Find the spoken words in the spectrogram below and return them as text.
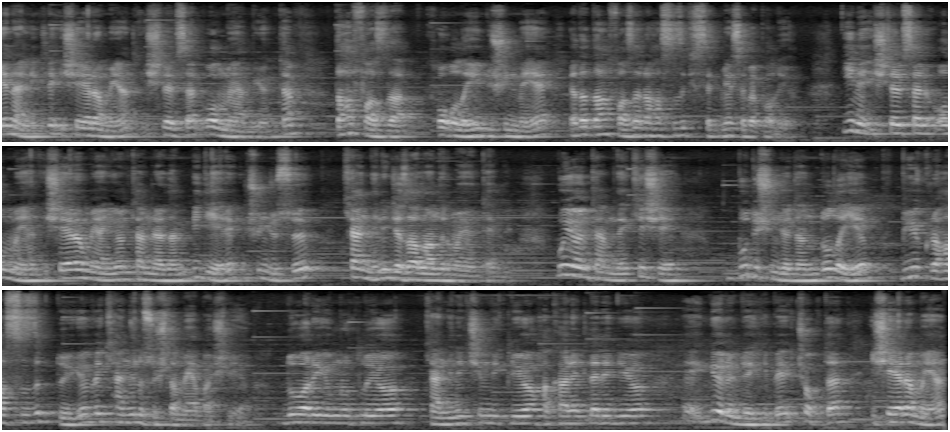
genellikle işe yaramayan, işlevsel olmayan bir yöntem. Daha fazla o olayı düşünmeye ya da daha fazla rahatsızlık hissetmeye sebep oluyor. Yine işlevsel olmayan, işe yaramayan yöntemlerden bir diğeri, üçüncüsü kendini cezalandırma yöntemi. Bu yöntemde kişi bu düşünceden dolayı büyük rahatsızlık duyuyor ve kendini suçlamaya başlıyor. Duvarı yumrukluyor, kendini çimdikliyor, hakaretler ediyor. E, göründüğü gibi çok da işe yaramayan,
